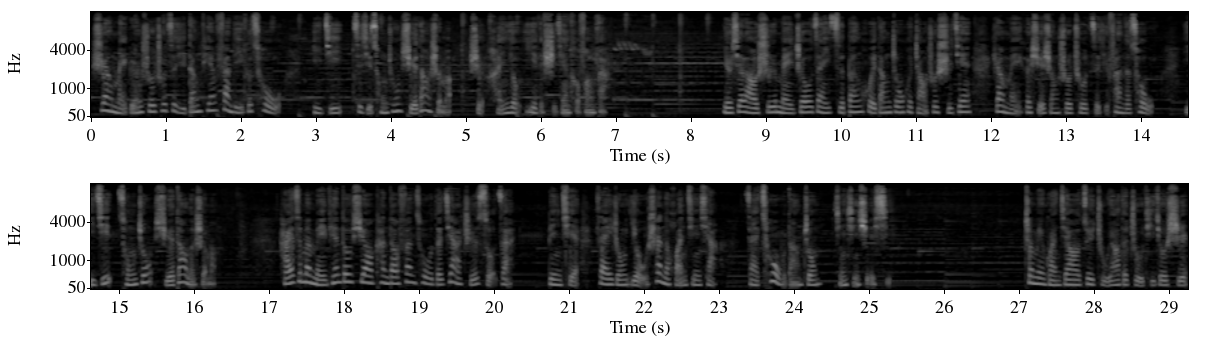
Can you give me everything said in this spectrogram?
是让每个人说出自己当天犯的一个错误。以及自己从中学到什么是很有益的时间和方法。有些老师每周在一次班会当中会找出时间，让每个学生说出自己犯的错误，以及从中学到了什么。孩子们每天都需要看到犯错误的价值所在，并且在一种友善的环境下，在错误当中进行学习。正面管教最主要的主题就是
